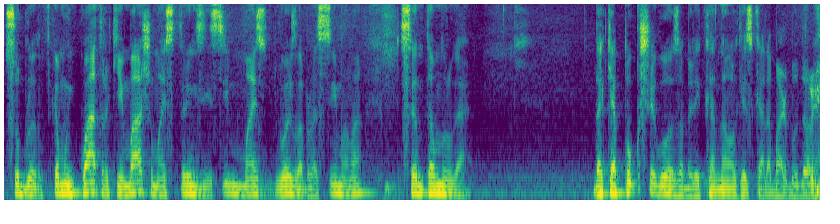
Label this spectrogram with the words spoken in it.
sobrando. Ficamos em quatro aqui embaixo, mais três em cima, mais dois lá para cima, lá. Sentamos no lugar. Daqui a pouco chegou os americanão, aqueles caras barbudão.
